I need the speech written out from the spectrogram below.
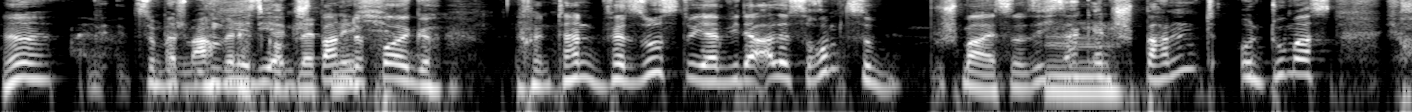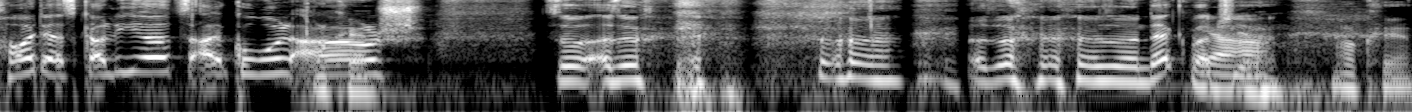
Ne? Zum Beispiel machen wir hier die entspannte nicht. Folge. Und dann versuchst du ja wieder alles rumzuschmeißen. Also ich sag mhm. entspannt und du machst, heute eskaliert's, Alkohol, Arsch. Okay. So, also, also, so ein der Quatsch ja, hier. Okay.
